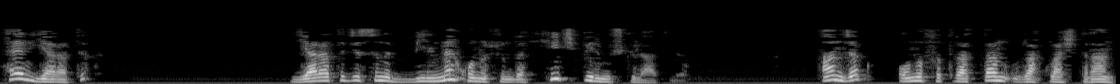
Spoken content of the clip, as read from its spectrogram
her yaratık yaratıcısını bilme konusunda hiçbir müşkülat yok. Ancak onu fıtrattan uzaklaştıran,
